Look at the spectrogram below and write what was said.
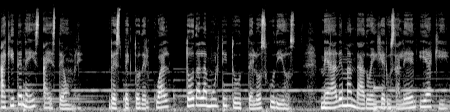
aquí tenéis a este hombre, respecto del cual toda la multitud de los judíos me ha demandado en Jerusalén y aquí,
